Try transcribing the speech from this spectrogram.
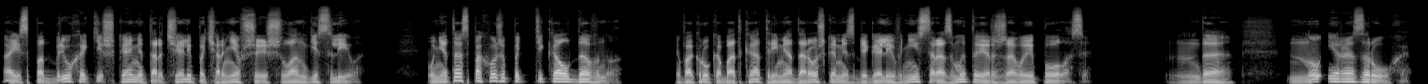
а из-под брюха кишками торчали почерневшие шланги слива. Унитаз, похоже, подтекал давно. Вокруг ободка тремя дорожками сбегали вниз размытые ржавые полосы. Да, ну и разруха.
